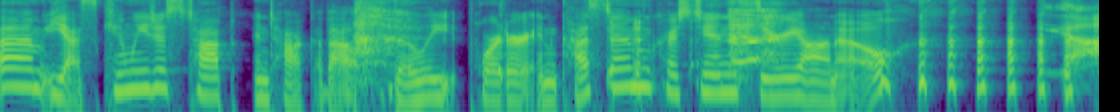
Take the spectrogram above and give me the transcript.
Um, yes. Can we just stop and talk about Billy Porter and custom Christian Siriano?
